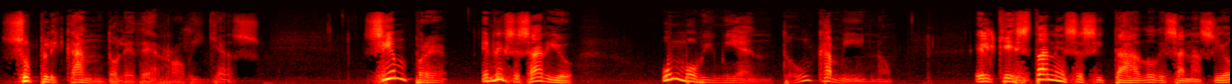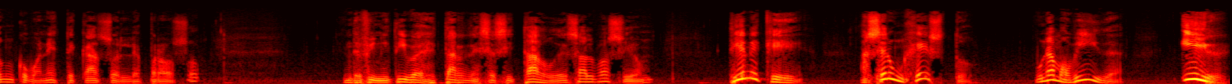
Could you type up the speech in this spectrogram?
suplicándole de rodillas. Siempre es necesario un movimiento, un camino. El que está necesitado de sanación, como en este caso el leproso, en definitiva es estar necesitado de salvación, tiene que hacer un gesto, una movida, ir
